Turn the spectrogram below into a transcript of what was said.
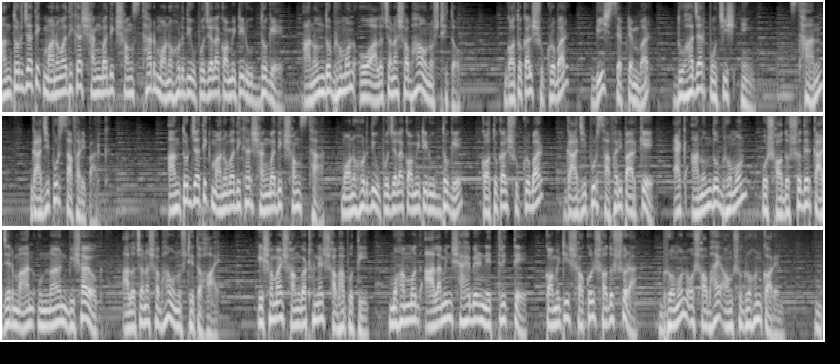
আন্তর্জাতিক মানবাধিকার সাংবাদিক সংস্থার মনোহরদী উপজেলা কমিটির উদ্যোগে আনন্দ ভ্রমণ ও আলোচনা সভা অনুষ্ঠিত। গতকাল শুক্রবার ২০ সেপ্টেম্বর দু হাজার পঁচিশ ইং। স্থান, গাজীপুর সাফারি পার্ক। আন্তর্জাতিক মানবাধিকার সাংবাদিক সংস্থা মনোহরদী উপজেলা কমিটির উদ্যোগে গতকাল শুক্রবার গাজীপুর সাফারি পার্কে এক আনন্দ ভ্রমণ ও সদস্যদের কাজের মান উন্নয়ন বিষয়ক আলোচনা সভা অনুষ্ঠিত হয়। এ সময় সংগঠনের সভাপতি মোহাম্মদ আলামিন সাহেবের নেতৃত্বে কমিটির সকল সদস্যরা ভ্রমণ ও সভায় অংশগ্রহণ করেন।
